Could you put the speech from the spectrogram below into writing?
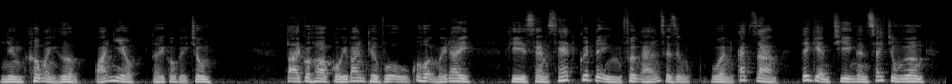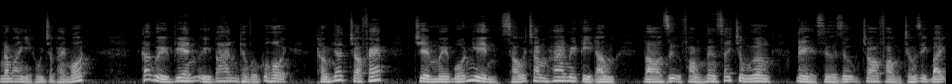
nhưng không ảnh hưởng quá nhiều tới công việc chung. Tại cuộc họp của Ủy ban Thường vụ Quốc hội mới đây, khi xem xét quyết định phương án sử dụng nguồn cắt giảm tiết kiệm chi ngân sách trung ương năm 2021, các ủy viên Ủy ban Thường vụ Quốc hội thống nhất cho phép chuyển 14.620 tỷ đồng vào dự phòng ngân sách trung ương để sử dụng cho phòng chống dịch bệnh,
